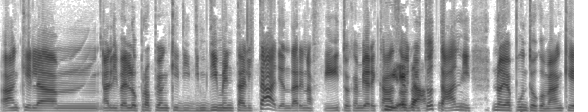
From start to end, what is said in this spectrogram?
anche la, um, a livello proprio anche di, di, di, mentalità di andare in affitto, cambiare casa sì, ogni esatto, 8 anni, sì. noi appunto come anche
